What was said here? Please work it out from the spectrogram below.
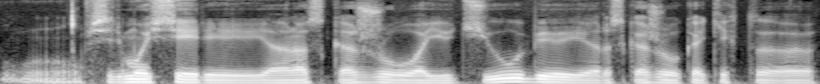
в седьмой серии я расскажу о Ютьюбе, я расскажу о каких-то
